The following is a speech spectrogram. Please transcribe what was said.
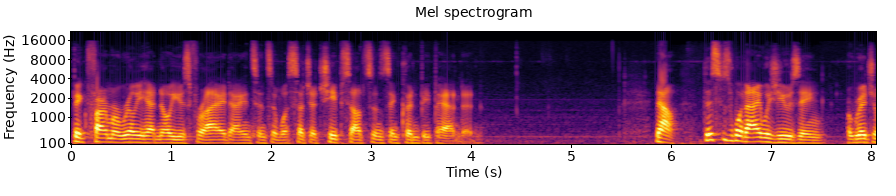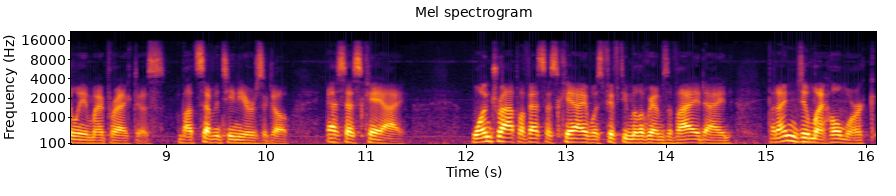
Big Pharma really had no use for iodine since it was such a cheap substance and couldn't be patented. Now, this is what I was using originally in my practice about 17 years ago SSKI. One drop of SSKI was 50 milligrams of iodine, but I didn't do my homework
